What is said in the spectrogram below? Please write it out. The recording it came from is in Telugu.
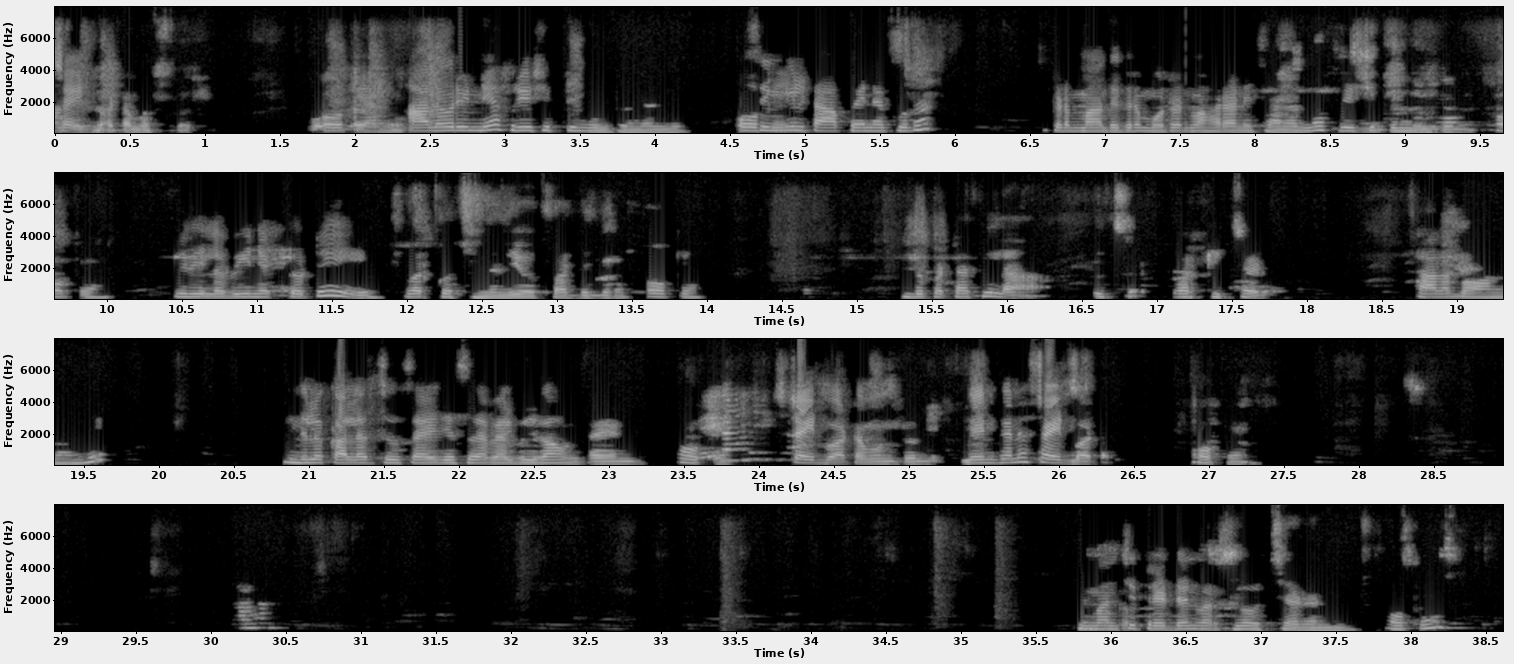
స్ట్రైట్ బాటమ్ వస్తుంది. ఓకే అండి. All over India free shipping ఉంటుందండి. సింగిల్ టాప్ అయినా కూడా ఇక్కడ మా దగ్గర మోటార్ మహారాణి ఛానల్లో ఫ్రీ షిప్పింగ్ ఉంటుంది. ఓకే ఇది ఇలా వీనెక్ తోటి వర్క్ వచ్చిందండి యోగ్ పార్ట్ దగ్గర. ఓకే దుపట్టాకి ఇలా ఇచ్చాడు వర్క్ ఇచ్చాడు. చాలా బాగుందండి. ఇందులో కలర్స్ సైజెస్ అవైలబుల్గా ఉంటాయండి. ఓకే స్ట్రైట్ బాటమ్ ఉంటుంది. దేనికైనా స్ట్రైట్ బాటమ్. ఓకే. మంచి థ్రెడ్ అండ్ వర్క్లో వచ్చాడండి. Okay.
